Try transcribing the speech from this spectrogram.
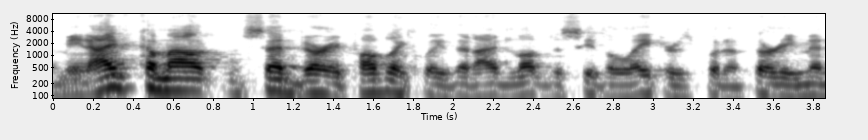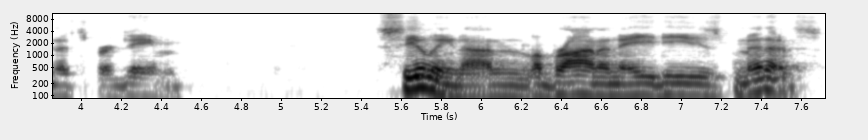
I mean, I've come out and said very publicly that I'd love to see the Lakers put a 30 minutes per game ceiling on LeBron and AD's minutes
